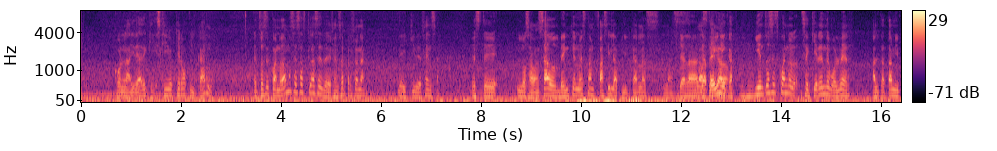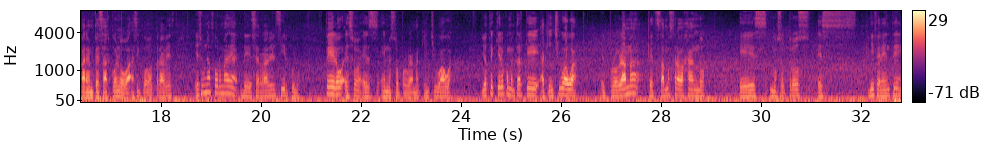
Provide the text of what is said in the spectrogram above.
con la idea de que es que yo quiero aplicarlo. Entonces, cuando damos esas clases de defensa personal, de Defensa, este, los avanzados ven que no es tan fácil aplicar las, las, técnicas. Y entonces cuando se quieren devolver al tatami para empezar con lo básico otra vez, es una forma de, cerrar el círculo. Pero eso es en nuestro programa aquí en Chihuahua. Yo te quiero comentar que aquí en Chihuahua el programa que estamos trabajando es nosotros es diferente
